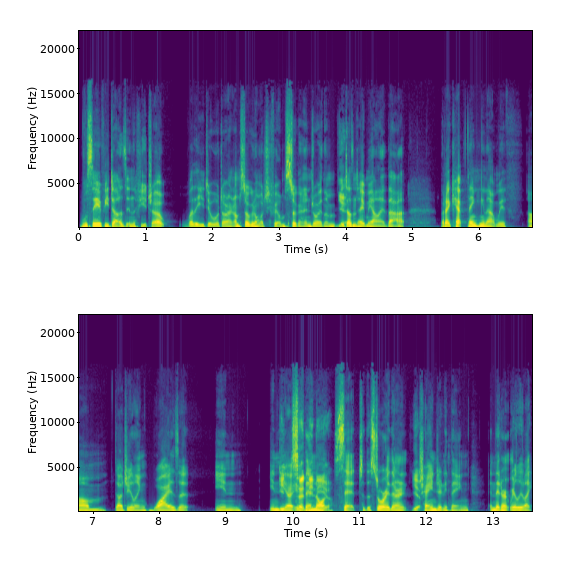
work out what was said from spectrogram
We'll see if he does in the future. Whether you do or don't i'm still going to watch your film i'm still going to enjoy them. Yeah. it doesn't take me out like that. But i kept thinking that with um darjeeling why is it in india if they're India. not set to the story? They don't Yeah. change anything and they don't really like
